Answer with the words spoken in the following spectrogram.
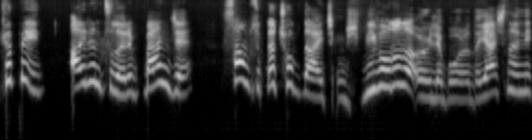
Köpeğin ayrıntıları bence Samsung'da çok daha iyi çıkmış. Vivo'da da öyle bu arada. Gerçekten hani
